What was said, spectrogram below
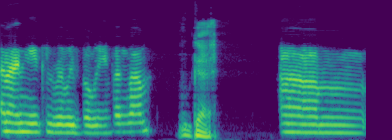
and I need to really believe in them. Okay. Um,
